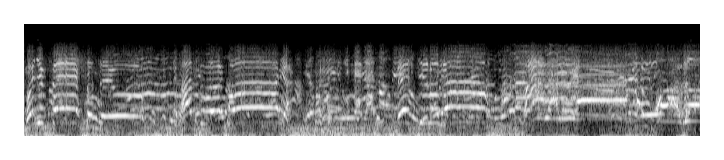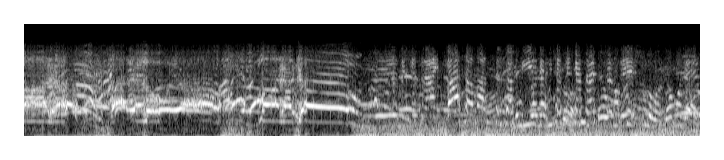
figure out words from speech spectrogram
Manifesta, Senhor, a tua glória neste lugar. Aleluia! Oh, glória! Aleluia! Glória a Deus! Baixa, amado. Você já viu, tem atrás de É uma você. pessoa, dá uma olhada.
